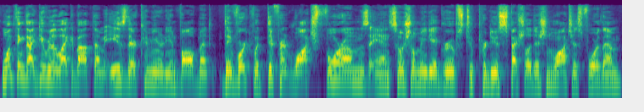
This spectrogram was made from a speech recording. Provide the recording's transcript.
One thing that I do really like about them is their community involvement. They've worked with different watch forums and social media groups to produce special edition watches for them.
